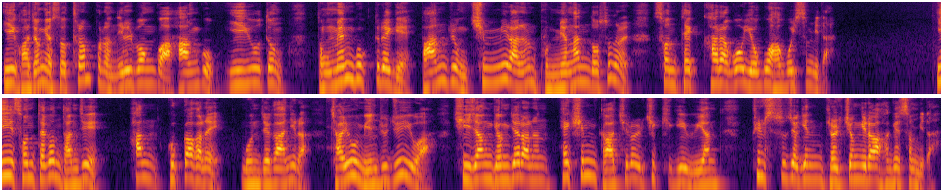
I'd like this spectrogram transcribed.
이 과정에서 트럼프는 일본과 한국, EU 등 동맹국들에게 반중 친미라는 분명한 노선을 선택하라고 요구하고 있습니다. 이 선택은 단지 한 국가 간의 문제가 아니라 자유민주주의와 시장경제라는 핵심 가치를 지키기 위한 필수적인 결정이라 하겠습니다.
